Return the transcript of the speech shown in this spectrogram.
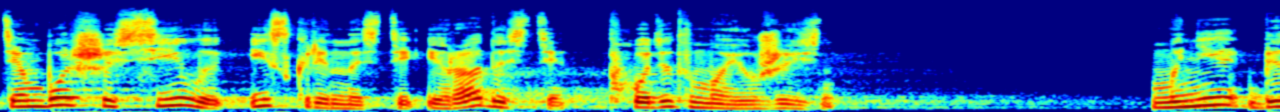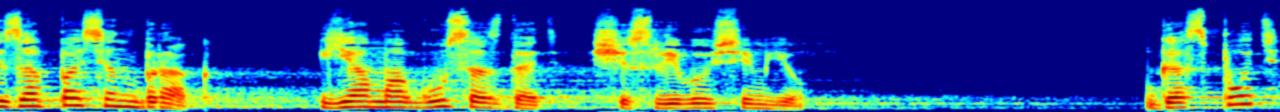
тем больше силы, искренности и радости входит в мою жизнь. Мне безопасен брак. Я могу создать счастливую семью. Господь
